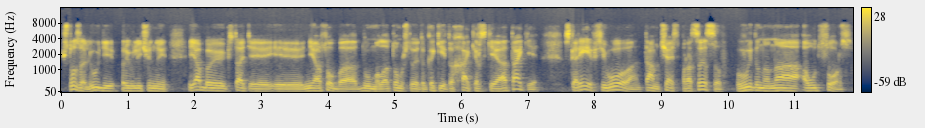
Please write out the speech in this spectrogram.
что за люди привлечены? Я бы, кстати, не особо думал о том, что это какие-то хакерские атаки. Скорее всего, там часть процессов выдана на аутсорс,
